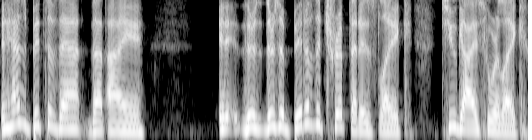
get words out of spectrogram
it has bits of that that I it, there's there's a bit of the trip that is like two guys who are like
